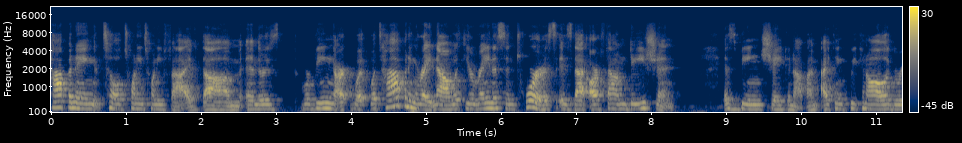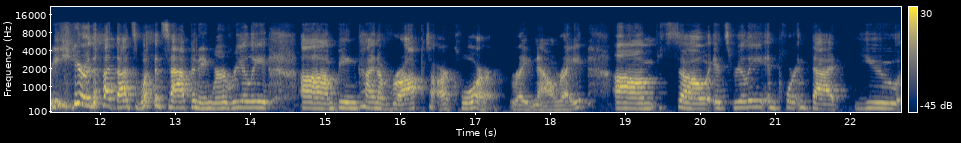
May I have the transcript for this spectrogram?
happening till 2025. Um, and there's we're being our, what, what's happening right now with Uranus and Taurus is that our foundation is being shaken up. I'm, i think we can all agree here that that's what's happening. We're really um, being kind of rocked to our core right now, right? Um, so it's really important that you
